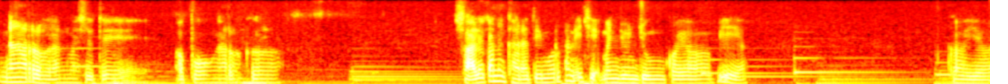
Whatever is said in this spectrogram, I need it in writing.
ngaruh kan maksudnya apa ngaruh ke soalnya kan negara timur kan ijek menjunjung kaya piye ya kaya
